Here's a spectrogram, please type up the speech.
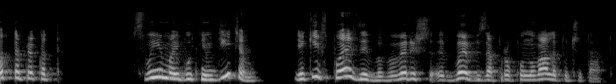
от, наприклад, своїм майбутнім дітям, які з поезії ви, виріш... ви б запропонували почитати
